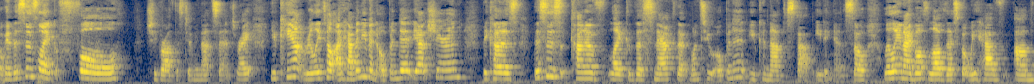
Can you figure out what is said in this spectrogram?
okay this is like full she brought this to me, not sent, right? You can't really tell. I haven't even opened it yet, Sharon, because this is kind of like the snack that once you open it, you cannot stop eating it. So Lily and I both love this, but we have um,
